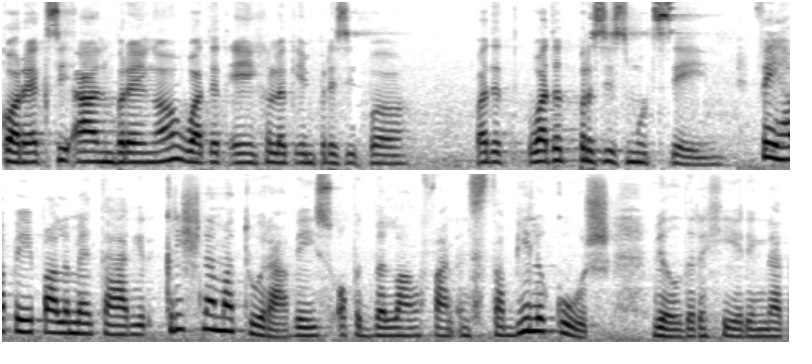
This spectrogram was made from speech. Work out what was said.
correctie aanbrengen wat het eigenlijk in principe wat het, wat het precies moet zijn. VHP-parlementariër Krishna Mathura wees op het belang van een stabiele koers, wil de regering dat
